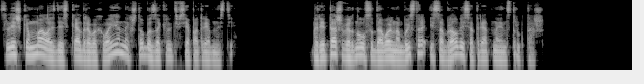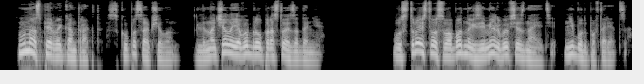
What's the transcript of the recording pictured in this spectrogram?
Слишком мало здесь кадровых военных, чтобы закрыть все потребности. Ритаж вернулся довольно быстро и собрал весь отряд на инструктаж. «У нас первый контракт», — скупо сообщил он. «Для начала я выбрал простое задание. Устройство свободных земель вы все знаете, не буду повторяться.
